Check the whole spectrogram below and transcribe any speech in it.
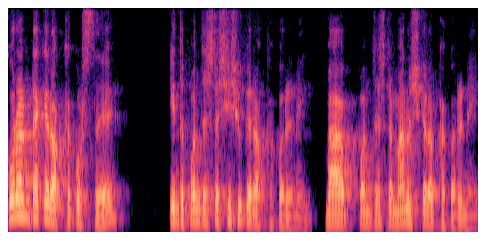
কোরআনটাকে রক্ষা করছে। কিন্তু পঞ্চাশটা শিশুকে রক্ষা করে নাই বা পঞ্চাশটা মানুষকে রক্ষা করে নাই।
